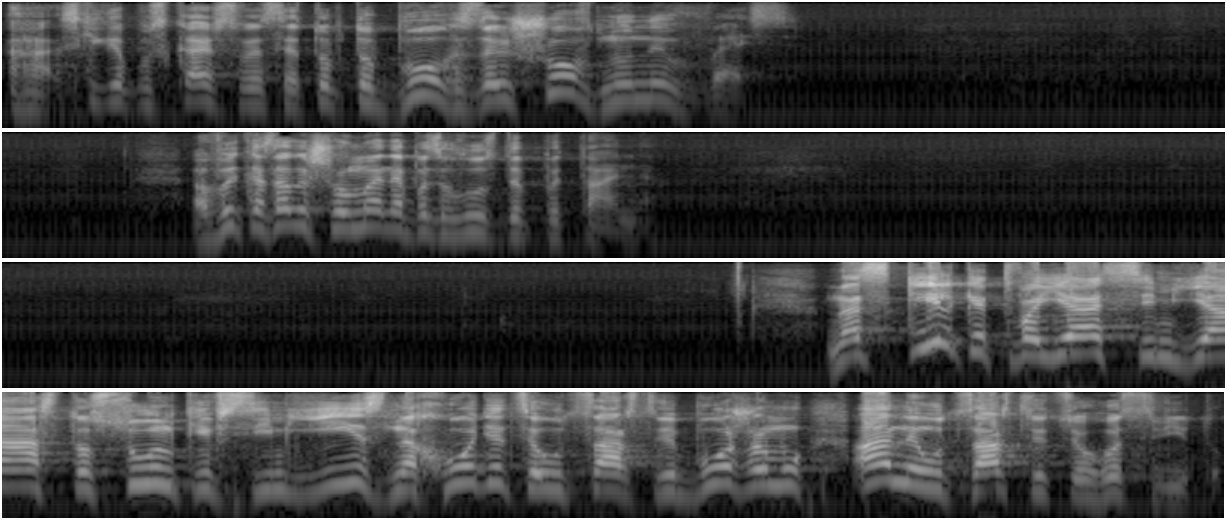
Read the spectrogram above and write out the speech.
Ага, скільки пускаєш своє серце. Тобто Бог зайшов, ну не весь. А ви казали, що в мене безглузде питання. Наскільки твоя сім'я, стосунки в сім'ї знаходяться у Царстві Божому, а не у царстві цього світу?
